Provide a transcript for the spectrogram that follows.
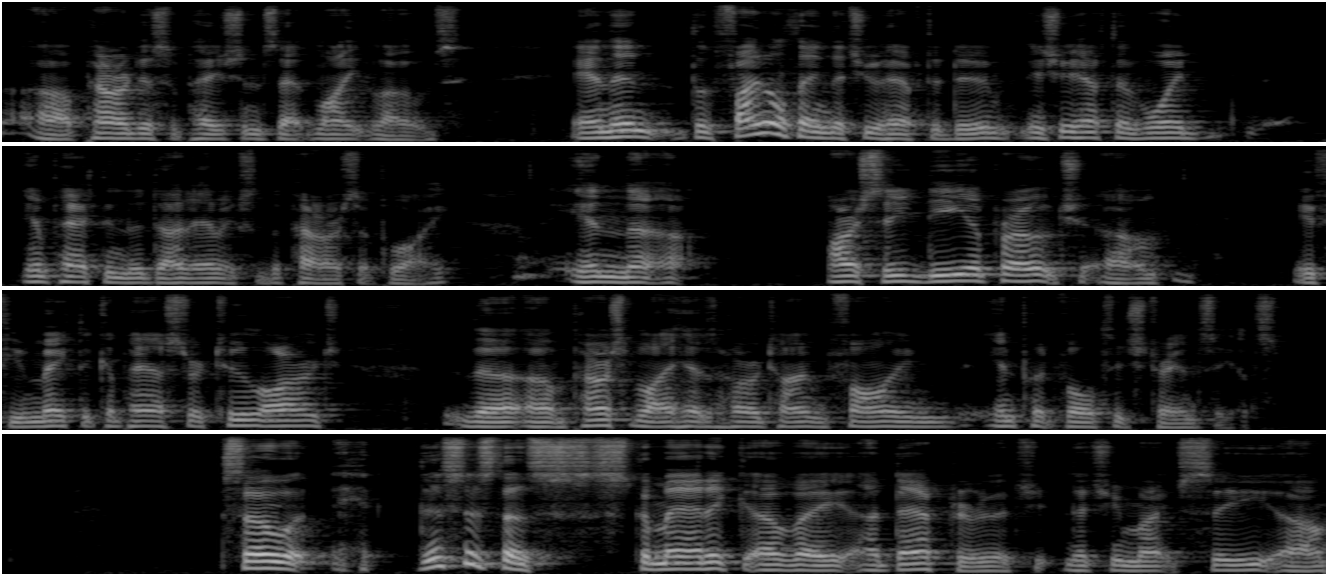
uh, power dissipations at light loads. And then the final thing that you have to do is you have to avoid impacting the dynamics of the power supply. In the RCD approach, um, if you make the capacitor too large, the um, power supply has a hard time following input voltage transients. So this is the schematic of a adapter that you, that you might see. Uh,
